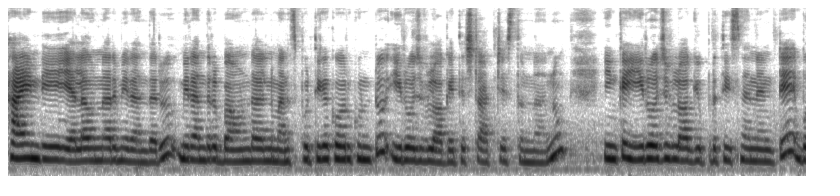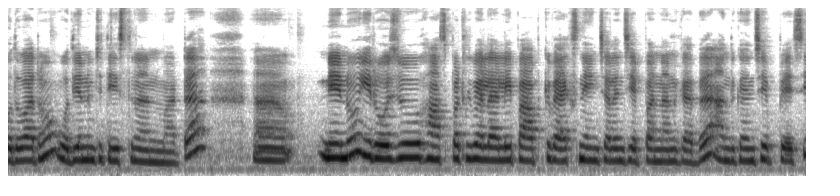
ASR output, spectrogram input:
హాయ్ అండి ఎలా ఉన్నారు మీరందరూ? మీరందరూ బాగుండాలని మనస్ఫూర్తిగా కోరుకుంటూ ఈరోజు వ్లాగ్ అయితే స్టార్ట్ చేస్తున్నాను. ఇంకా ఈరోజు వ్లాగ్ ఇప్పుడు తీసినానంటే బుధవారం ఉదయం నుంచి తీస్తున్నాను అనమాట నేను ఈరోజు హాస్పిటల్కి వెళ్ళాలి పాపకి వ్యాక్సిన్ వేయించాలని చెప్పి అన్నాను కదా అందుకని చెప్పేసి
